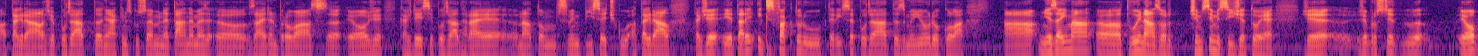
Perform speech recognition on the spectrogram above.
a tak dále, že pořád nějakým způsobem netáhneme za jeden pro vás, jo, že každý si pořád hraje na tom svým písečku a tak dále. Takže je tady x faktorů, který se pořád zmiňují dokola a mě zajímá uh, tvůj názor, čím si myslíš, že to je, že, že prostě jo,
